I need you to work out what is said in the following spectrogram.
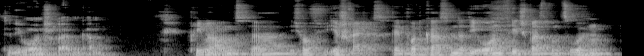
hinter die Ohren schreiben kann. Prima und äh, ich hoffe, ihr schreibt den Podcast hinter die Ohren. Viel Spaß beim Zuhören.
